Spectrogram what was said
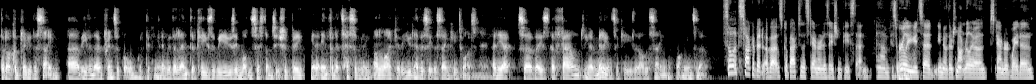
that are completely the same. Uh, even though in principle, with the you know with the length of keys that we use in modern systems, it should be you know infinitesimally unlikely that you'd ever see the same key twice. And yet surveys have found you know millions of keys that are the same on the internet. So let's talk a bit about, let's go back to the standardization piece then. Because um, earlier you'd said, you know, there's not really a standard way to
